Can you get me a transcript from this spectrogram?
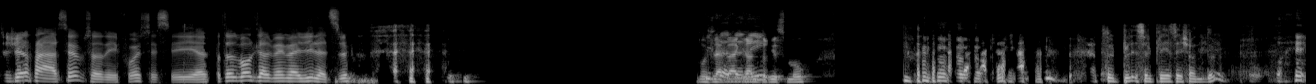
sujet sensible, ça, des fois. C'est euh, pas tout le monde qui a le même avis là-dessus. Moi, je l'avais à Gran Turismo c'est le, PlayStation 2.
